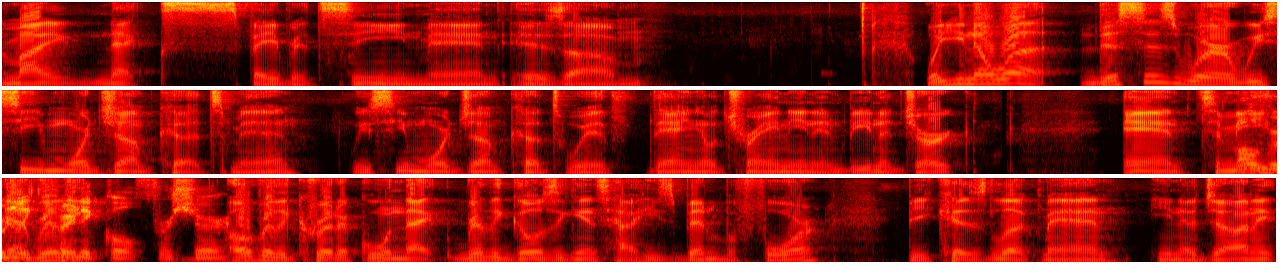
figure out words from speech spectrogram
My next favorite scene, man, is um. Well, you know what? This is where we see more jump cuts, man. We see more jump cuts with Daniel training and being a jerk. And to me, Overly really, critical for sure. overly critical, and that really goes against how he's been before. Because look, man, you know Johnny.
